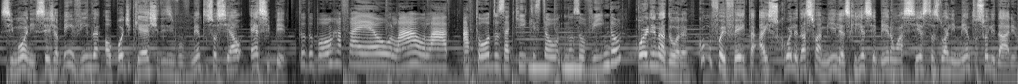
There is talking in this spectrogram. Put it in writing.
Simone, seja bem-vinda ao podcast Desenvolvimento Social SP. Tudo bom, Rafael? Olá, olá a todos aqui que estão nos ouvindo. Coordenadora, como foi feita a escolha das famílias que receberam as cestas do alimento solidário?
